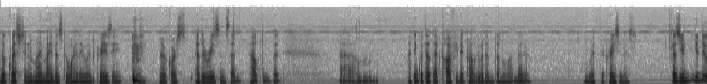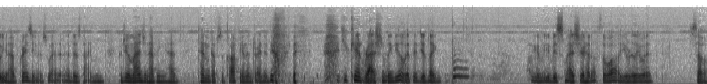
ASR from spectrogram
no question in my mind as to why they went crazy. of course, other reasons that helped it, but um, I think without that coffee, they probably would have done a lot better with the craziness. Because you you do you have craziness at this time, and could you imagine having had ten cups of coffee and then trying to deal with it? you can't rationally deal with it. You'd like, boom, you'd be smash your head off the wall. You really would. So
